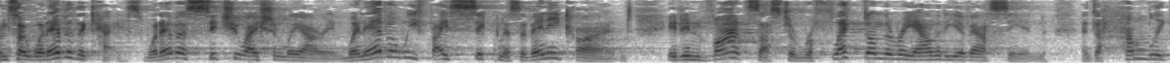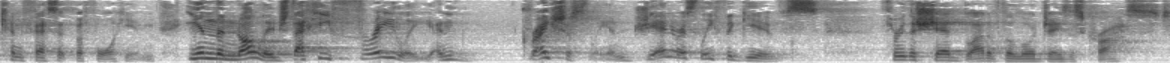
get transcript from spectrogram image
And so, whatever the case, whatever situation we are in, whenever we face sickness of any kind, it invites us to reflect on the reality of our sin and to humbly confess it before Him in the knowledge that He freely and graciously and generously forgives through the shed blood of the Lord Jesus Christ.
